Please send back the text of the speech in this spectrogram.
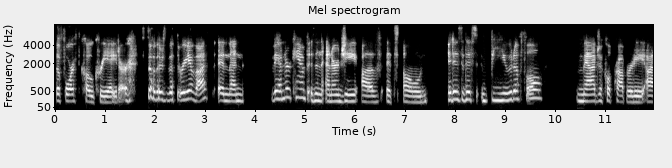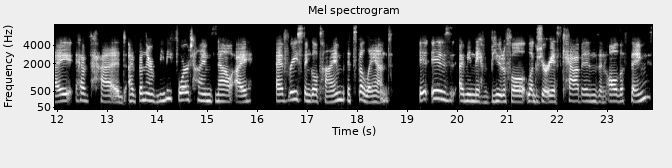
the fourth co-creator. So there's the three of us, and then Vanderkamp is an energy of its own. It is this beautiful, magical property. I have had, I've been there maybe four times now. I, every single time, it's the land. It is, I mean, they have beautiful, luxurious cabins and all the things.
